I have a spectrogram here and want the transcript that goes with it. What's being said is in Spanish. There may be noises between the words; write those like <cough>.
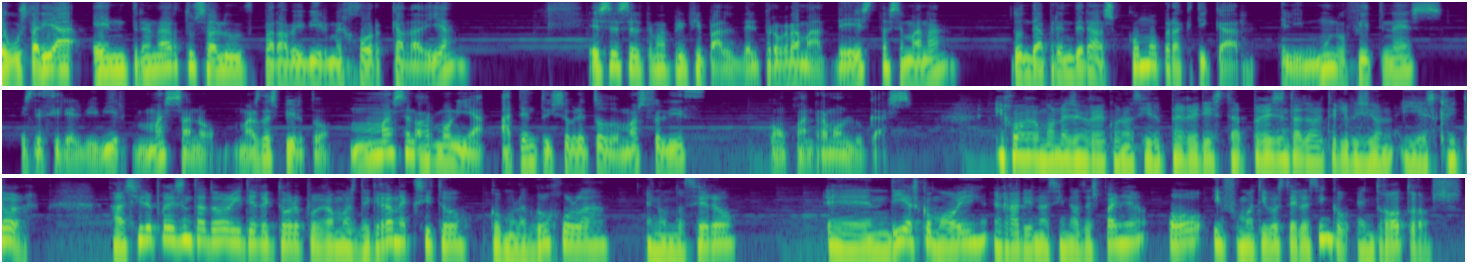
¿Te gustaría entrenar tu salud para vivir mejor cada día? Ese es el tema principal del programa de esta semana, donde aprenderás cómo practicar el inmunofitness, es decir, el vivir más sano, más despierto, más en armonía, atento y sobre todo más feliz, con Juan Ramón Lucas. Y Juan Ramón es un reconocido periodista, presentador de televisión y escritor. Ha sido presentador y director de programas de gran éxito como La Brújula, en Onda Cero, en días como hoy en Radio Nacional de España o Informativos Tele5, entre otros.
